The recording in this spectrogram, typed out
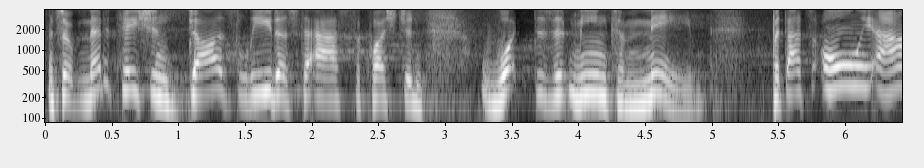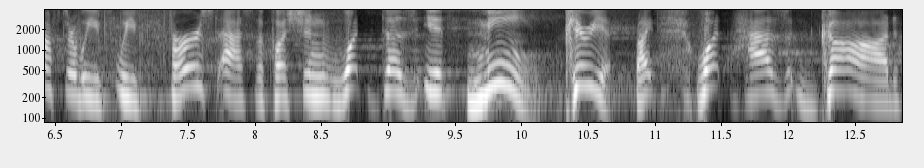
And so meditation does lead us to ask the question what does it mean to me? But that's only after we've, we've first asked the question what does it mean? Period, right? What has God,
